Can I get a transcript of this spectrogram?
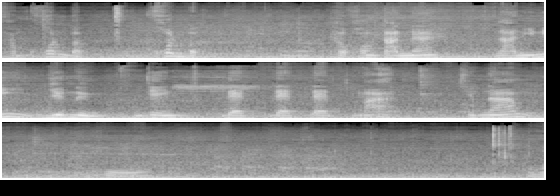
ความข้นแบบข้นแบบแถวคลองตันนะร้านนี้นี่ยืนหนึ่งจริงๆเด็ดเด็ดเด็ดมาชิมน้ำโอ้โหโอ้โห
